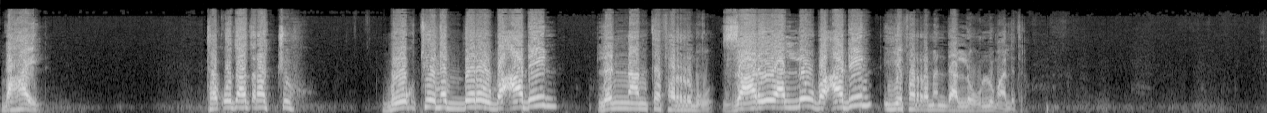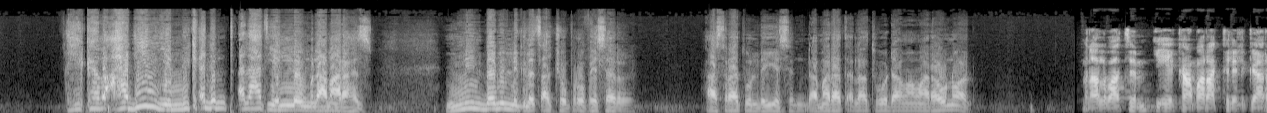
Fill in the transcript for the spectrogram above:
በኃይል ተቆጣጥራችሁ በወቅቱ የነበረው ብአዴን ለእናንተ ፈርሞ ዛሬ ያለው ብአዴን እየፈረመ እንዳለው ሁሉ ማለት ነው። ይህ ከብአዴን የሚቀድም ጠላት የለውም ለአማራ ህዝብ። ምን በምን ልግለጻቸው? ፕሮፌሰር አስራት ወልደየስን ለአማራ ጠላቱ ወደ አማራው ነው አሉ። ምናልባትም ይሄ ከአማራ ክልል ጋር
